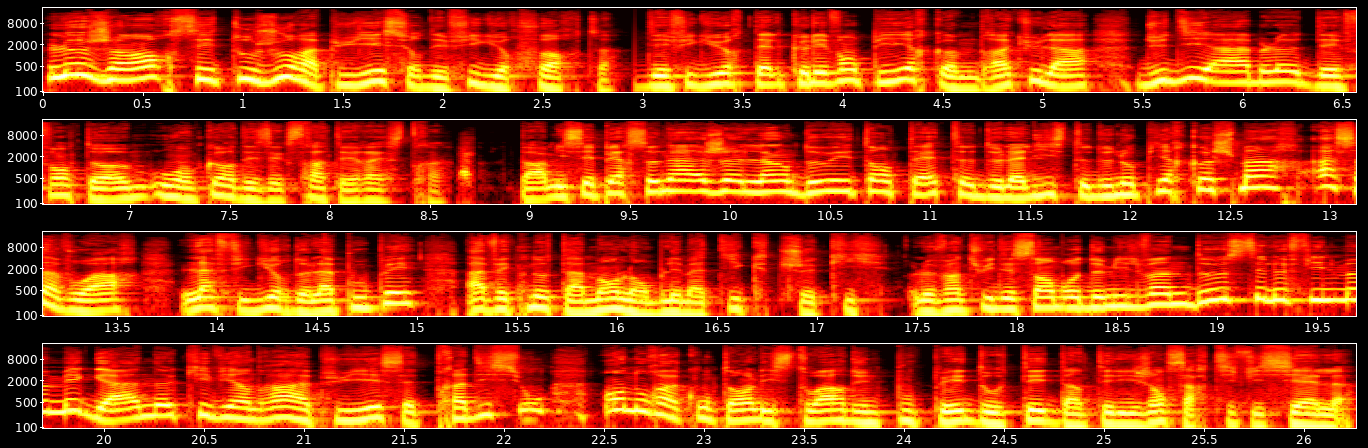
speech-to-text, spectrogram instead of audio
le genre s'est toujours appuyé sur des figures fortes. Des figures telles que les vampires comme Dracula, du diable, des fantômes ou encore des extraterrestres. Parmi ces personnages, l'un d'eux est en tête de la liste de nos pires cauchemars, à savoir la figure de la poupée, avec notamment l'emblématique Chucky. Le 28 décembre 2022, c'est le film Megan qui viendra appuyer cette tradition en nous racontant l'histoire d'une poupée dotée d'intelligence artificielle.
